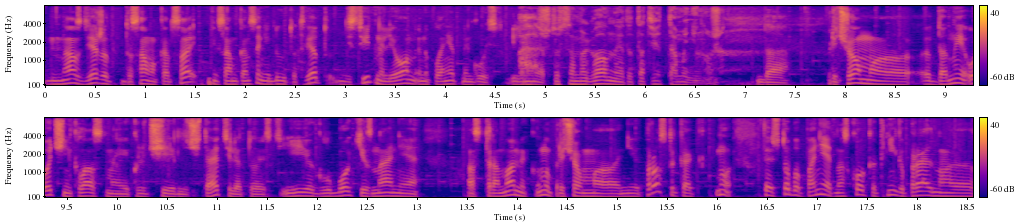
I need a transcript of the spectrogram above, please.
нас держат до самого конца, и в самом конце не дают ответ, действительно ли он инопланетный гость или А, нет. что самое главное, этот ответ там и не нужен. Да. Причем э, даны очень классные ключи для читателя, то есть и глубокие знания астрономик, ну, причем э, не просто как, ну, то есть чтобы понять, насколько книга правильно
